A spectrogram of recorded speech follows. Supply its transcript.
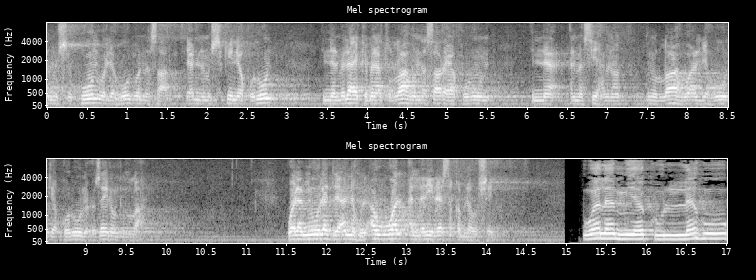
المشركون واليهود والنصارى. لأن المشركين يقولون إن الملائكة بنات الله والنصارى يقولون إن المسيح ابن الله واليهود يقولون عزير بن الله. ولم يولد لأنه الأول الذي ليس قبله شيء. ولم يكن له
